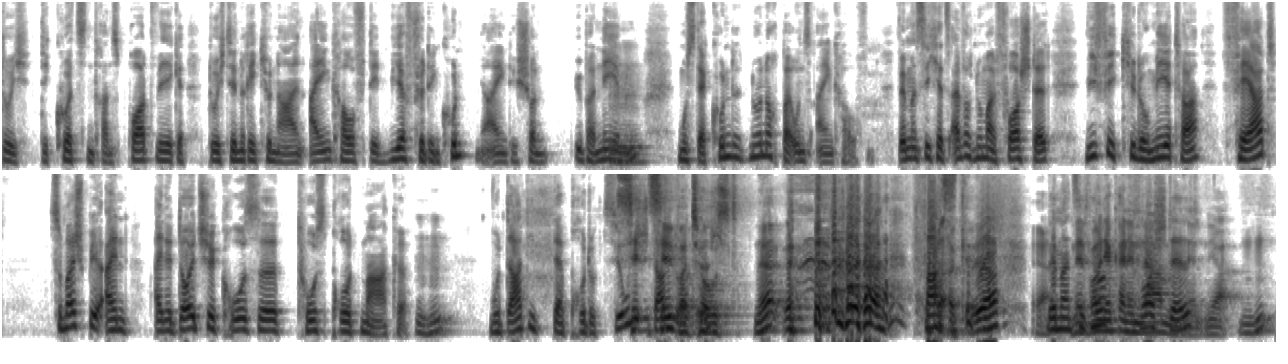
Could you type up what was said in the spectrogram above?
durch die kurzen Transportwege, durch den regionalen Einkauf, den wir für den Kunden ja eigentlich schon übernehmen, Mhm. muss der Kunde nur noch bei uns einkaufen. Wenn man sich jetzt einfach nur mal vorstellt, wie viel Kilometer fährt zum Beispiel ein, eine deutsche große Toastbrotmarke, Mhm. wo da die, der Sil Produktionsstandort Silver Toast, ne? fast, Okay. ja. Ja. Wenn man Wir sich nur ja keine vorstellt, ja. Mhm.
